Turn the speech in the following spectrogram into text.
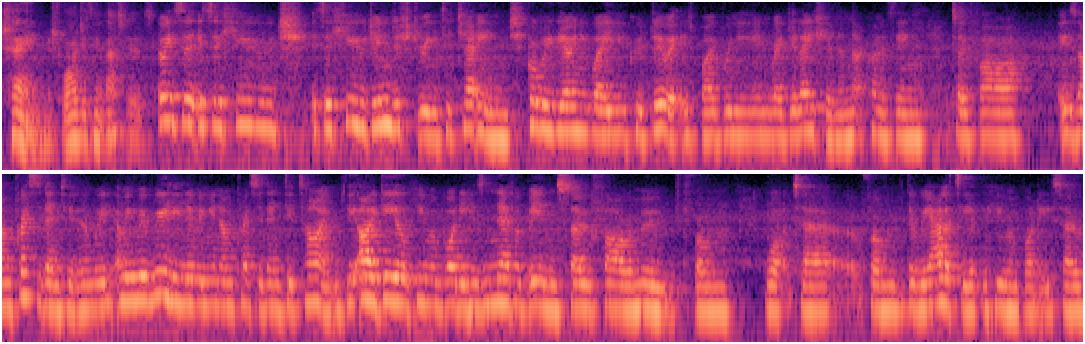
changed. Why do you think that is? I mean, it's a it's a huge it's a huge industry to change. Probably the only way you could do it is by bringing in regulation and that kind of thing. So far, is unprecedented and we I mean we're really living in unprecedented times. The ideal human body has never been so far removed from what uh, from the reality of the human body. So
